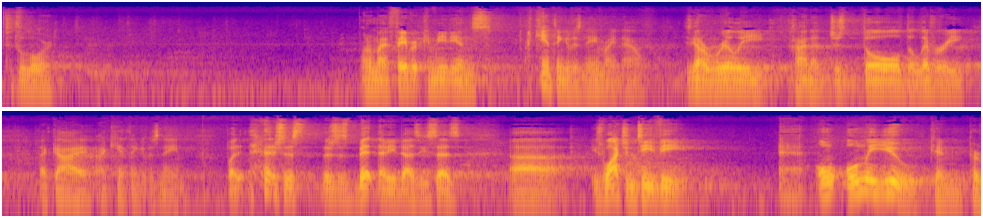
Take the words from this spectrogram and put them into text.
to the Lord. One of my favorite comedians, I can't think of his name right now. He's got a really kind of just dull delivery. That guy, I can't think of his name. But there's this, there's this bit that he does. He says, uh, he's watching TV. And only you can pre-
